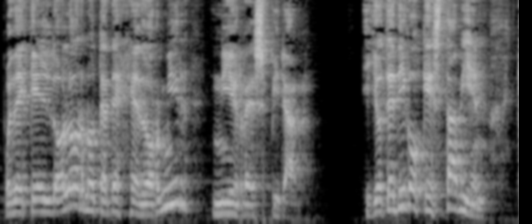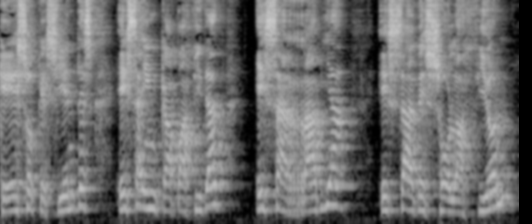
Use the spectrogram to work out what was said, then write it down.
Puede que el dolor no te deje dormir ni respirar. Y yo te digo que está bien, que eso que sientes, esa incapacidad, esa rabia, esa desolación,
